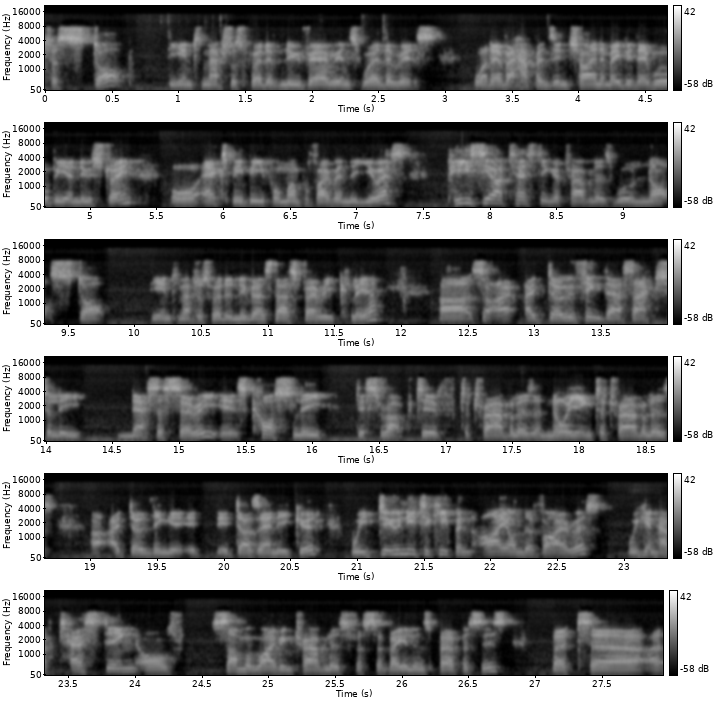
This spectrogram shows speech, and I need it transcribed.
to stop the international spread of new variants, whether it's whatever happens in China, maybe there will be a new strain, or XBB from 1.5 in the US. PCR testing of travelers will not stop the international new variants. That's very clear. Uh, so I, I, don't think that's actually necessary. It's costly, disruptive to travelers, annoying to travelers. Uh, I don't think it, it, does any good. We do need to keep an eye on the virus. We can have testing of some arriving travelers for surveillance purposes. But uh,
